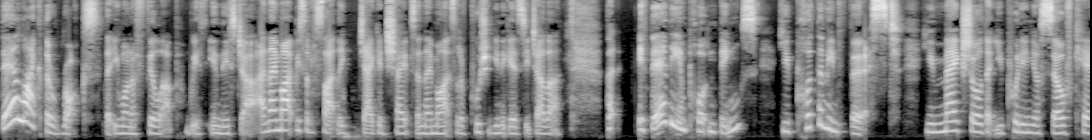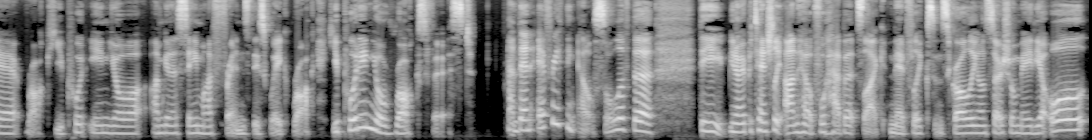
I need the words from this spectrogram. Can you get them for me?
they're like the rocks that you want to fill up with in this jar. And they might be sort of slightly jagged shapes and they might sort of push in against each other. But if they're the important things, you put them in first. You make sure that you put in your self care rock. You put in your, I'm going to see my friends this week rock. You put in your rocks first. And then everything else, all of the, the, you know, potentially unhelpful habits like Netflix and scrolling on social media, all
